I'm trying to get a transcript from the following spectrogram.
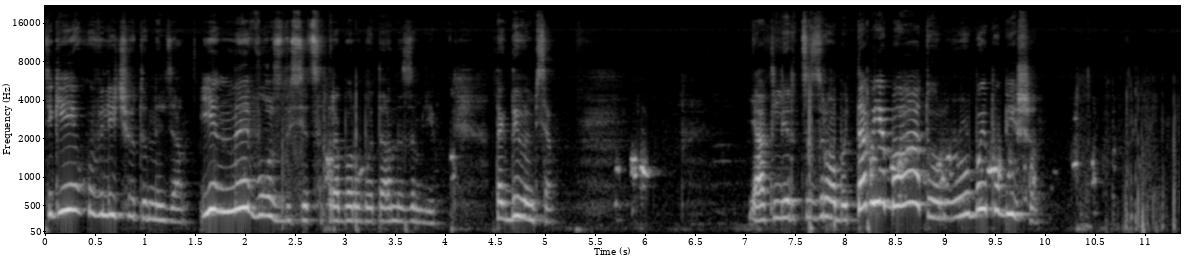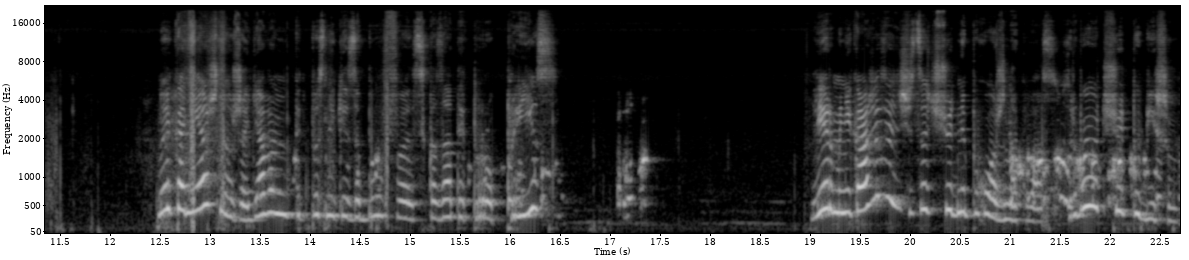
Тільки їх увеличувати не можна. І не в воздусі це треба робити, а не землі. Так, дивимося. Як Лір це зробить? Тебе є багато, роби побільше. Ну і, звісно я вам, підписники, забув е, сказати про приз. Лір, мені кажеться, що це чуть-чуть не похоже на квас. Зроби його чуть-чуть побільшим.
